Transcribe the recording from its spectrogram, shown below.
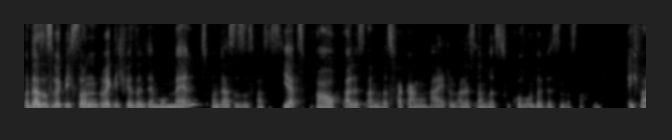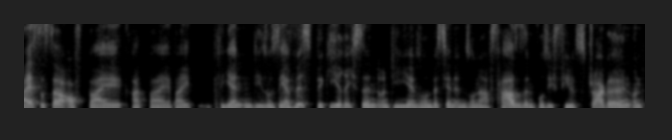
Und das ist wirklich so ein, wirklich, wir sind im Moment und das ist es, was es jetzt braucht. Alles andere ist Vergangenheit und alles andere ist Zukunft und wir wissen das noch nicht ich weiß, dass da oft bei, gerade bei, bei Klienten, die so sehr wissbegierig sind und die so ein bisschen in so einer Phase sind, wo sie viel strugglen und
